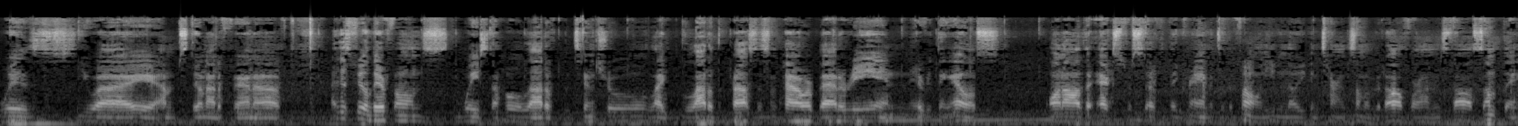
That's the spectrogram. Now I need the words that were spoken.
Wiz UI, I'm still not a fan of. I just feel their phones waste a whole lot of potential, like a lot of the processing power, battery, and everything else on all the extra stuff that they cram into the phone. Even though you can turn some of it off or uninstall something,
